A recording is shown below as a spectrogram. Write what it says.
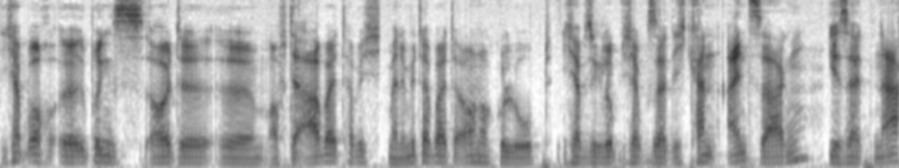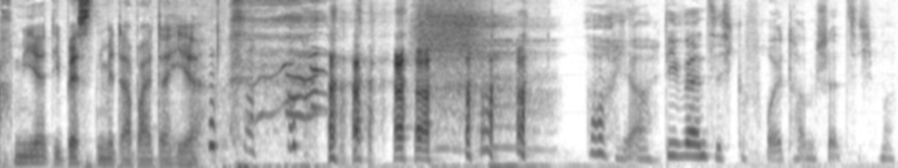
ich habe auch äh, übrigens heute äh, auf der Arbeit habe ich meine Mitarbeiter auch noch gelobt. Ich habe sie gelobt. Ich habe gesagt, ich kann eins sagen: Ihr seid nach mir die besten Mitarbeiter hier. Ach ja, die werden sich gefreut haben, schätze ich mal.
